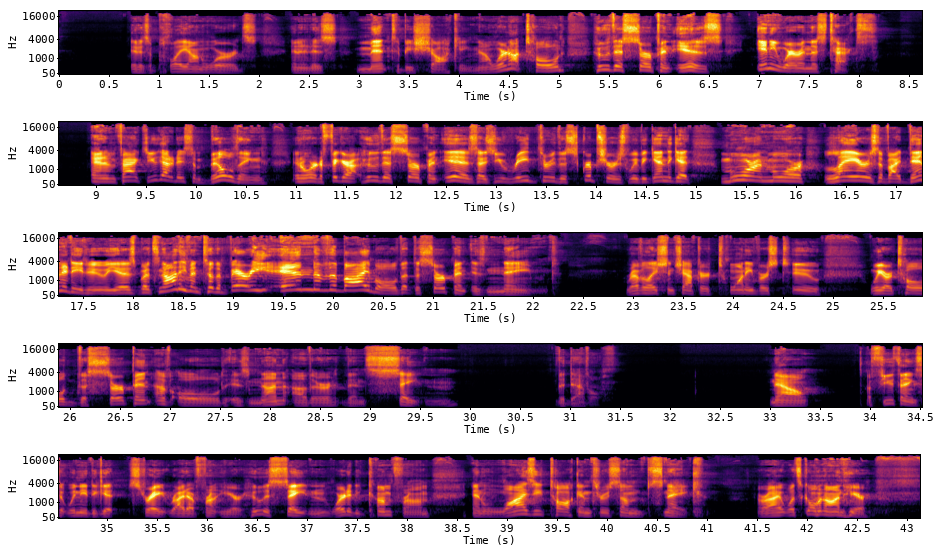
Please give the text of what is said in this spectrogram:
It is a play on words and it is meant to be shocking. Now, we're not told who this serpent is anywhere in this text. And in fact, you got to do some building in order to figure out who this serpent is. As you read through the scriptures, we begin to get more and more layers of identity to who he is, but it's not even to the very end of the Bible that the serpent is named. Revelation chapter 20, verse 2, we are told the serpent of old is none other than Satan, the devil. Now, a few things that we need to get straight right up front here. Who is Satan? Where did he come from? And why is he talking through some snake? All right, what's going on here?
